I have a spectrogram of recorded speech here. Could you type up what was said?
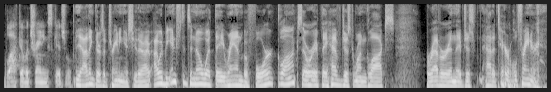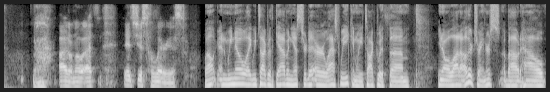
lack of a training schedule. Yeah, I think there's a training issue there. I, I would be interested to know what they ran before Glocks, or if they have just run Glocks forever and they've just had a terrible trainer. I don't know. That's, it's just hilarious. Well, and we know, like we talked with Gavin yesterday or last week, and we talked with, um, you know, a lot of other trainers about how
